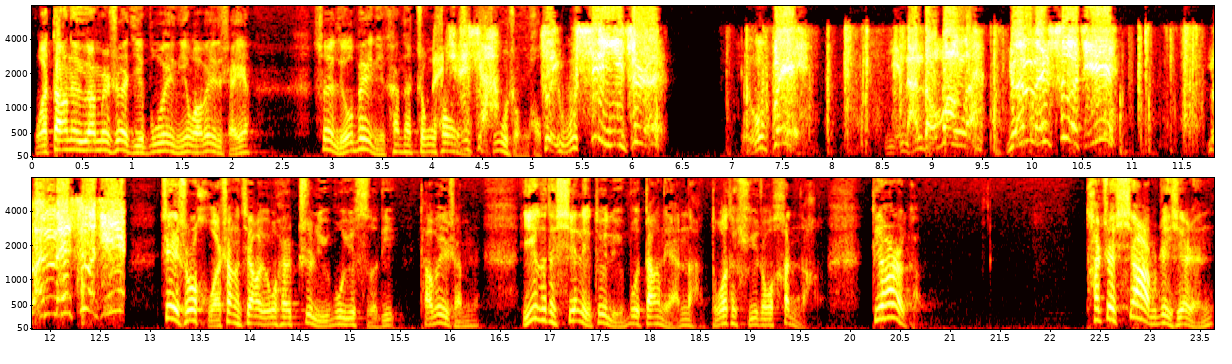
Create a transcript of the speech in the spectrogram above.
我当年辕门射戟不为你，我为了谁呀？所以刘备，你看他忠厚不忠厚？最无信义之人，刘备，你难道忘了辕门射戟？辕门射戟。这时候火上浇油，还置吕布于死地。他为什么呢？一个他心里对吕布当年呐夺他徐州恨得很；第二个，他这下边这些人。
